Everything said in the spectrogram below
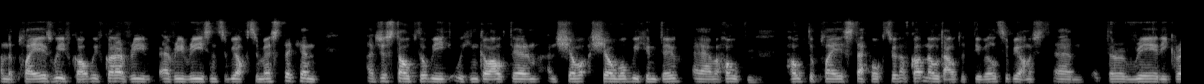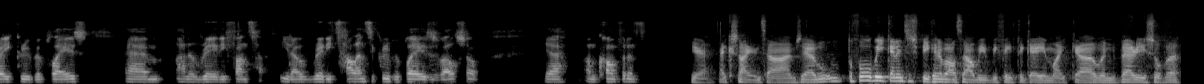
and the players we've got, we've got every every reason to be optimistic. And I just hope that we, we can go out there and show show what we can do. Um, I hope mm. hope the players step up to it. I've got no doubt that they will. To be honest, um, they're a really great group of players um, and a really fantastic, you know, really talented group of players as well. So, yeah, I'm confident. Yeah, exciting times. Yeah, before we get into speaking about how we, we think the game might go and various other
